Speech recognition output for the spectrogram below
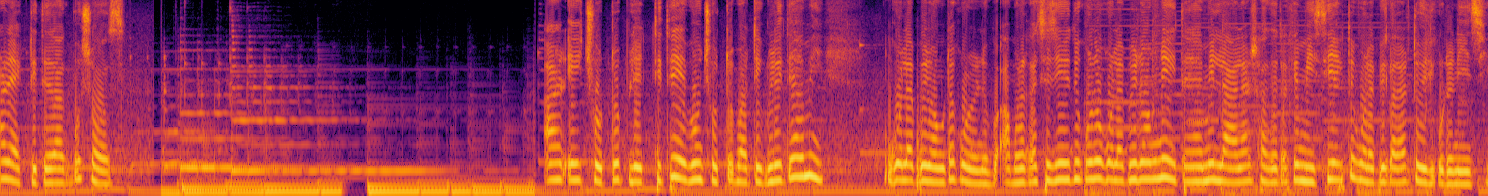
আর একটিতে রাখব সস। আর এই ছোট্ট প্লেটটিতে এবং ছোট্ট বাটিগুলিতে আমি গোলাপি রঙটা করে নেব। আমার কাছে যেহেতু কোনো গোলাপি রঙ নেই, তাই আমি লাল আর সাদাটাকে মিশিয়ে একটা গোলাপি কালার তৈরি করে নিয়েছি।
